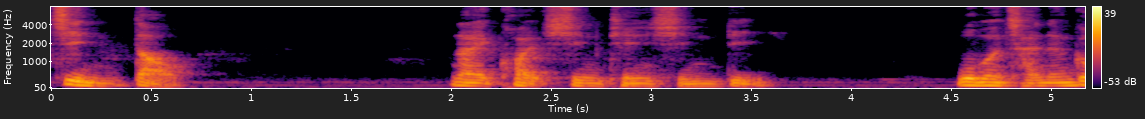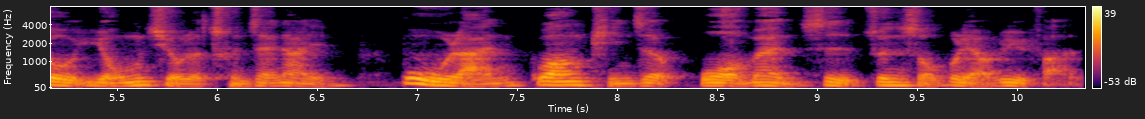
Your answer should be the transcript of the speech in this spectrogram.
进到那一块新天新地，我们才能够永久的存在那里。不然，光凭着我们是遵守不了律法的。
